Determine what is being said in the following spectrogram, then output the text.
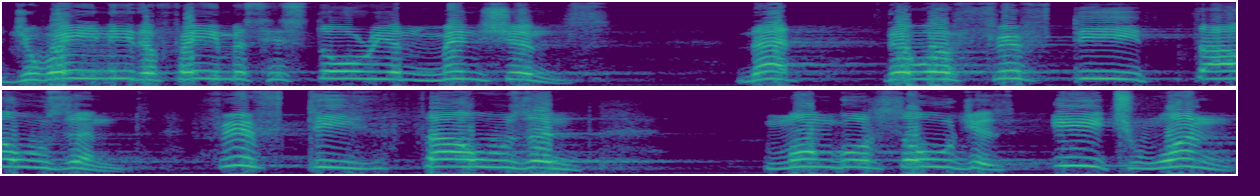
Juwaini, the famous historian, mentions that there were 50,000, 50,000 Mongol soldiers. Each one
